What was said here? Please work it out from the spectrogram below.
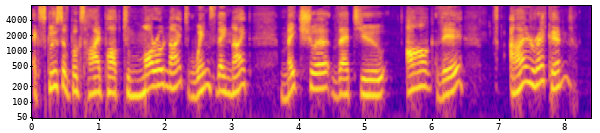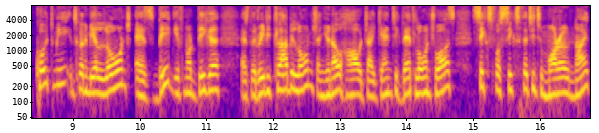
exclusive books, Hyde Park, tomorrow night, Wednesday night. Make sure that you are there. I reckon, quote me, it's going to be a launch as big, if not bigger, as the Redi Tlhabi launch. And you know how gigantic that launch was. 6 for 6.30 tomorrow night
